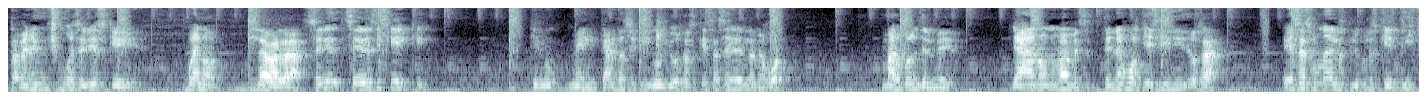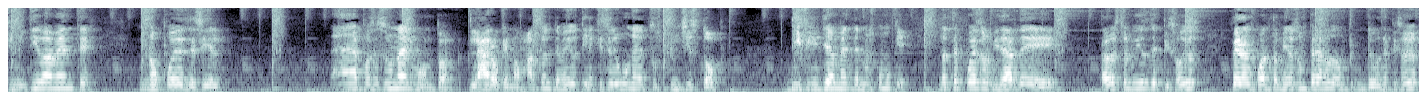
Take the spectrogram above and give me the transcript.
también hay un chingo de series que, bueno, la verdad, series, series sí que, que, que me, me encanta, así que digo, yo sabes que esta serie es la mejor. Malcolm el del medio. Ya, no, no mames, tenemos que decir, o sea, esa es una de las películas que definitivamente no puedes decir, ah, pues es una del montón. Claro que no, Malcolm el del medio tiene que ser una de tus pinches top. Definitivamente, no es como que no te puedes olvidar de, tal vez te olvides de episodios, pero en cuanto miras un pedazo de un, de un episodio,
